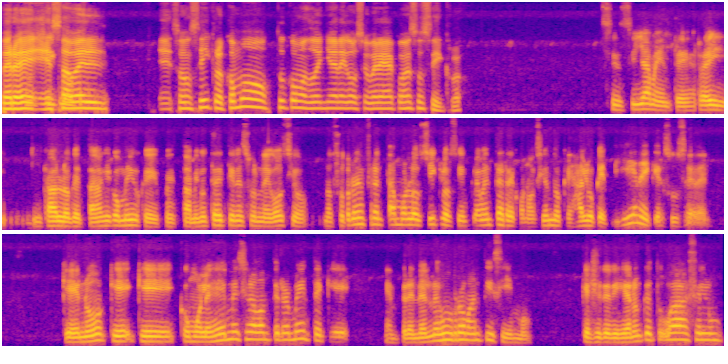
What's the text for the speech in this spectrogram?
Pero es, saber, eh, son ciclos. ¿Cómo tú como dueño de negocio bregas con esos ciclos? Sencillamente, Rey y Carlos, que están aquí conmigo, que pues, también ustedes tienen su negocio, nosotros enfrentamos los ciclos simplemente reconociendo que es algo que tiene que suceder. Que no, que, que como les he mencionado anteriormente, que emprender no es un romanticismo, que si te dijeron que tú vas a hacer un,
